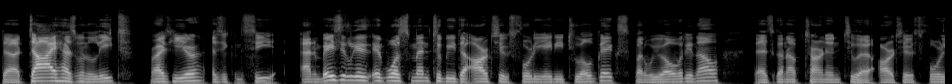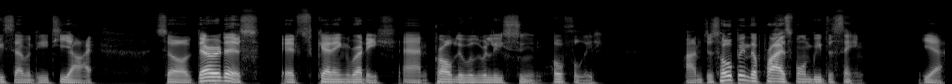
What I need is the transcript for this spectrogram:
the die has been leaked right here, as you can see. And basically, it was meant to be the RTX 4080 12 gigs, but we already know that it's gonna turn into a RTX 4070 Ti. So there it is. It's getting ready and probably will release soon, hopefully. I'm just hoping the price won't be the same. Yeah.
